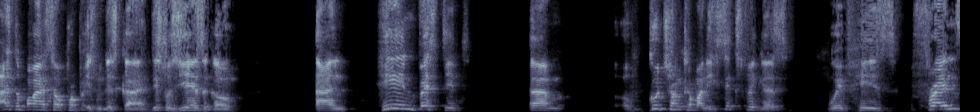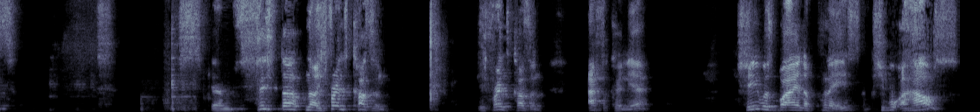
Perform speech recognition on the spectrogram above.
I used to buy and sell properties with this guy. This was years ago, and he invested um, a good chunk of money, six figures, with his friend's um, sister. No, his friend's cousin. His friend's cousin, African, yeah. She was buying a place. She bought a house,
